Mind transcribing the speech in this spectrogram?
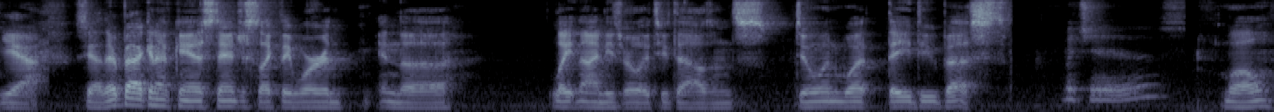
yeah, so yeah, they're back in Afghanistan just like they were in, in the late 90s, early 2000s, doing what they do best. Which is Well,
